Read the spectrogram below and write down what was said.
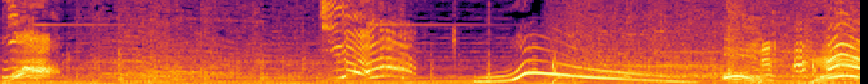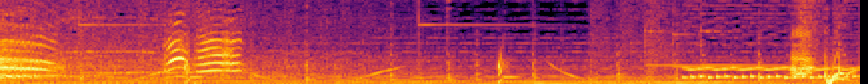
Wah. Yeah! Woo! Oh, yeah! ah.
